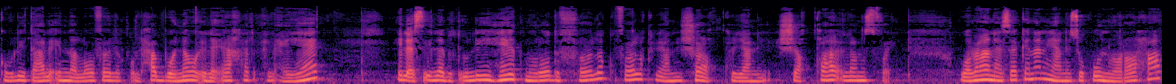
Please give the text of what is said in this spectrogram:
قوله تعالى إن الله فالق الحب والنوى إلى آخر الآيات. الأسئلة بتقول لي هات مرادف فالق فالق يعني شاق يعني شقها إلى نصفين. ومعنى سكنا يعني سكون وراحة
